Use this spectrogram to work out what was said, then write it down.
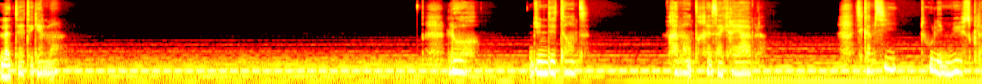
La tête également. Lourd d'une détente vraiment très agréable. C'est comme si tous les muscles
